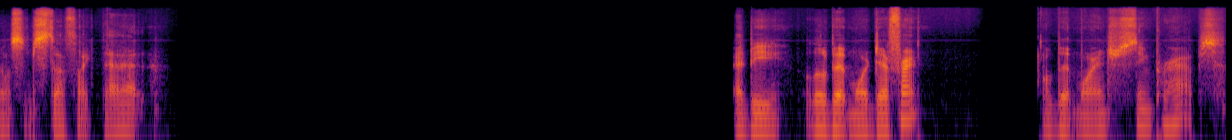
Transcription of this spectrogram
want some stuff like that. That'd be a little bit more different, a little bit more interesting perhaps.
